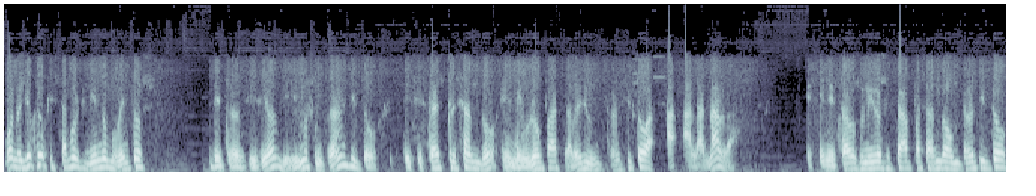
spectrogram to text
Bueno, yo creo que estamos viviendo momentos de transición, vivimos un tránsito que se está expresando en Europa a través de un tránsito a, a- la nada. en Estados Unidos está pasando a un tránsito,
